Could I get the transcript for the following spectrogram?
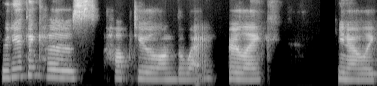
Who do you think has helped you along the way? Or like, you know, like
